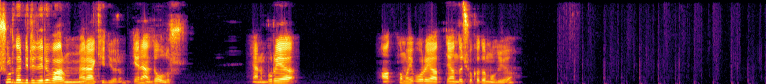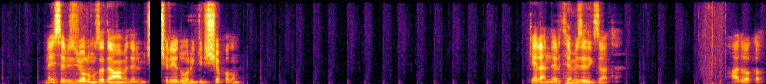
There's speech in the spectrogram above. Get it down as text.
Şurada birileri var mı merak ediyorum. Genelde olur. Yani buraya atlamayıp oraya atlayan da çok adam oluyor. Neyse biz yolumuza devam edelim. İçeriye doğru giriş yapalım. Gelenleri temizledik zaten. Hadi bakalım.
